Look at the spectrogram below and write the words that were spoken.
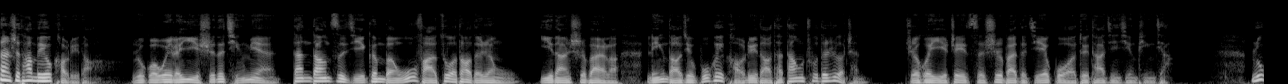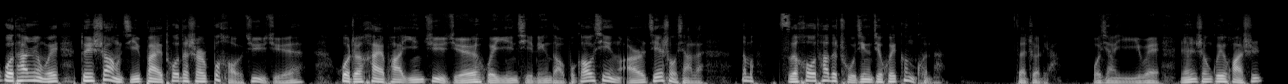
但是他没有考虑到，如果为了一时的情面担当自己根本无法做到的任务，一旦失败了，领导就不会考虑到他当初的热忱，只会以这次失败的结果对他进行评价。如果他认为对上级拜托的事儿不好拒绝，或者害怕因拒绝会引起领导不高兴而接受下来，那么此后他的处境就会更困难。在这里啊，我想以一位人生规划师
